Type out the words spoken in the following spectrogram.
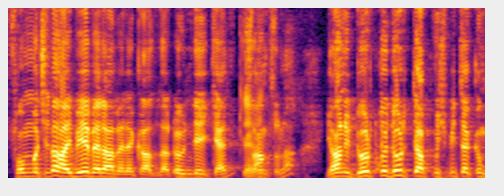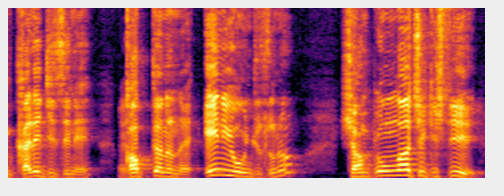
Son maçı da Haybe'ye berabere kaldılar öndeyken Evet. Samsun'a. Yani 4'te 4 yapmış bir takım kalecisini, kaptanını, en iyi oyuncusunu şampiyonluğa çekiştiği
